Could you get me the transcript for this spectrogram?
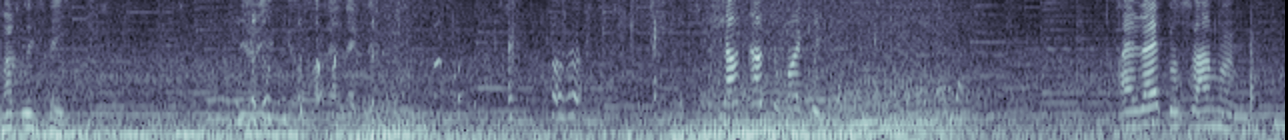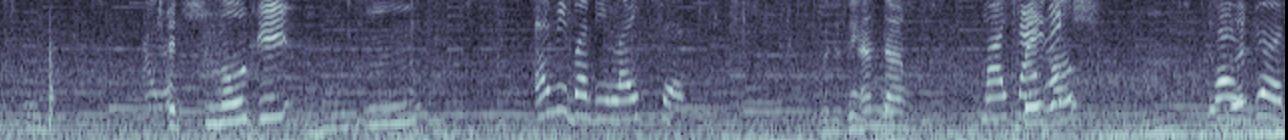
Mark with space. There you go. I like that. Shout out to Marquis. I like the salmon. It's smoky. Mm -hmm. Everybody likes it. What do you think? And um, My sandwich, bagels. It's very good. good.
